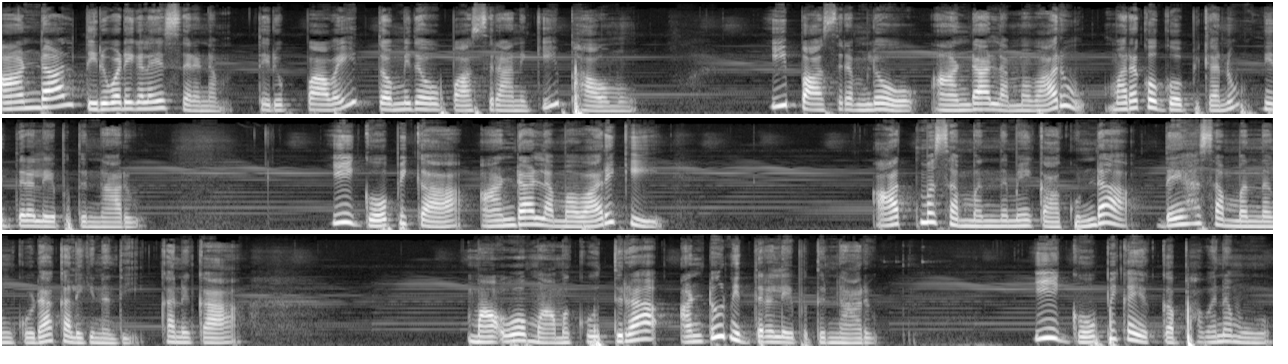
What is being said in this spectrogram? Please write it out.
ఆండాళ్ తిరువడిగలే శరణం. తిరుప్పావై తొమ్మిదవ పాసురానికి భావము. ఈ పాసురంలో ఆండాళ్ళమ్మవారు మరొక గోపికను నిద్రలేపుతున్నారు. ఈ గోపిక ఆండాళ్ళమ్మవారికి ఆత్మ సంబంధమే కాకుండా దేహ సంబంధం కూడా కలిగినది. కనుక మా ఓ మామ కూతురా అంటూ నిద్రలేపుతున్నారు. ఈ గోపిక యొక్క భవనము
